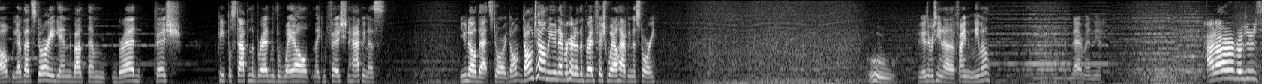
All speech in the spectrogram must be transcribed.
Oh, we got that story again about them bread, fish, people stopping the bread with the whale, making fish and happiness. You know that story. Don't don't tell me you never heard of the bread, fish, whale happiness story. Ooh. Have you guys ever seen uh, Finding Nemo? That, that reminds me of. Hello, fishes!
